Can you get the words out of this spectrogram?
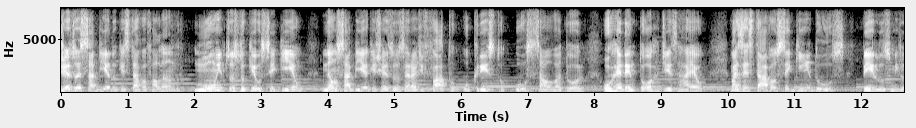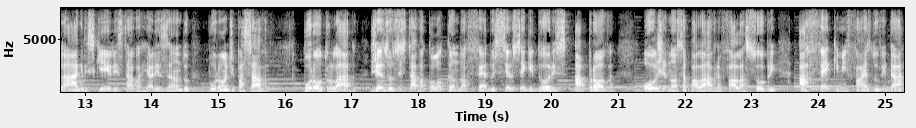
Jesus sabia do que estava falando. Muitos do que o seguiam não sabiam que Jesus era de fato o Cristo, o Salvador, o Redentor de Israel, mas estavam seguindo-os pelos milagres que ele estava realizando por onde passava. Por outro lado, Jesus estava colocando a fé dos seus seguidores à prova. Hoje nossa palavra fala sobre a fé que me faz duvidar,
